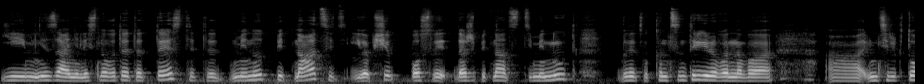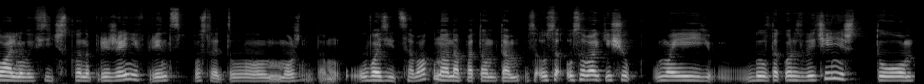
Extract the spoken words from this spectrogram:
им не занялись. Но вот этот тест, это минут 15, и вообще после даже 15 минут вот этого концентрированного интеллектуального и физического напряжения, в принципе, после этого можно там увозить собаку, но она потом там... У, у собаки еще у моей было такое развлечение, что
